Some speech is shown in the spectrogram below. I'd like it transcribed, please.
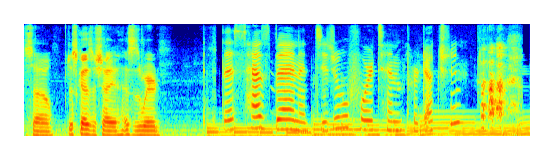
So just goes to show you, this is weird. This has been a Digital 410 production.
